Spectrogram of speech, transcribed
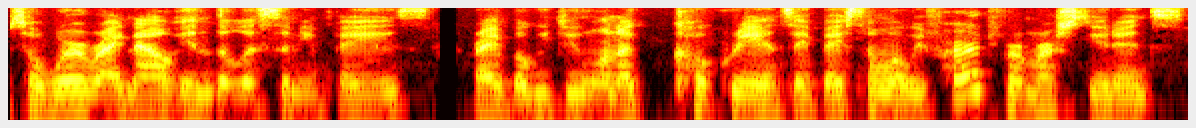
So we're right now in the listening phase. Right? But we do want to co create and say, based on what we've heard from our students,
